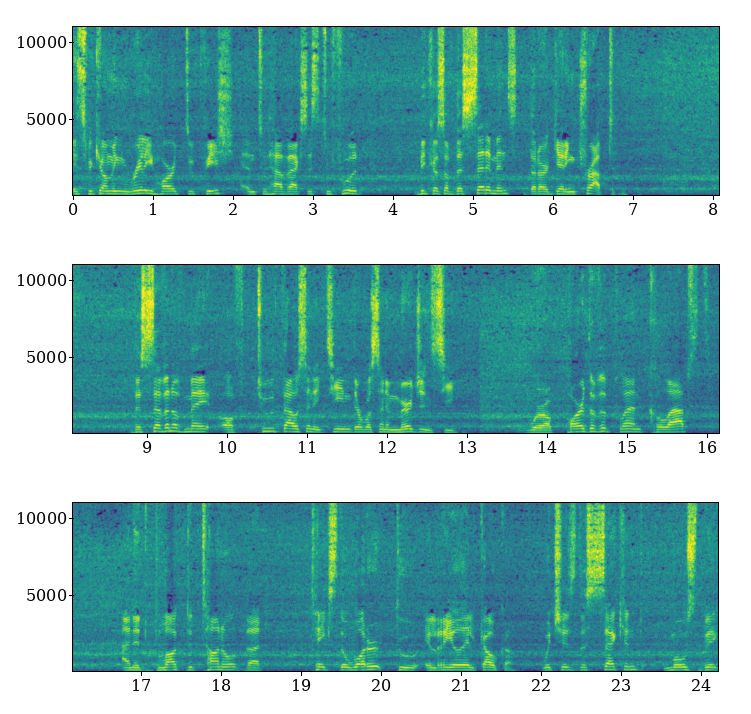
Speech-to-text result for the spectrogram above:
it's becoming really hard to fish and to have access to food because of the sediments that are getting trapped. The 7th of May of 2018, there was an emergency where a part of the plant collapsed and it blocked the tunnel that takes the water to El Río del Cauca, which is the second most big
